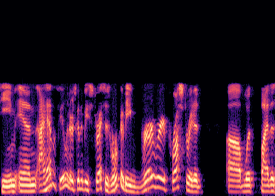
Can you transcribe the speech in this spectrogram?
team, and I have a feeling there's going to be stretches. We're going to be very, very frustrated uh, with by this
